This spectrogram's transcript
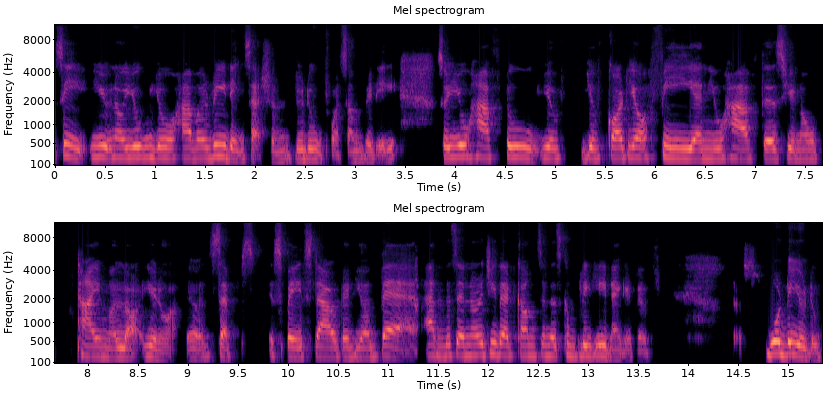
see, you know, you you have a reading session to do for somebody, so you have to you've you've got your fee, and you have this, you know, time a lot, you know, uh, spaced out, and you're there, and this energy that comes in is completely negative. Yes. What do you do?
